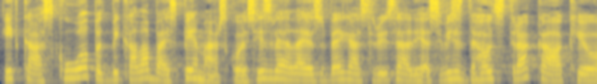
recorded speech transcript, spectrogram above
it kā skola pat bija kā labais piemērs, ko es izvēlējos. Beigās tur izrādījās viss daudz trakāk. Jo,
